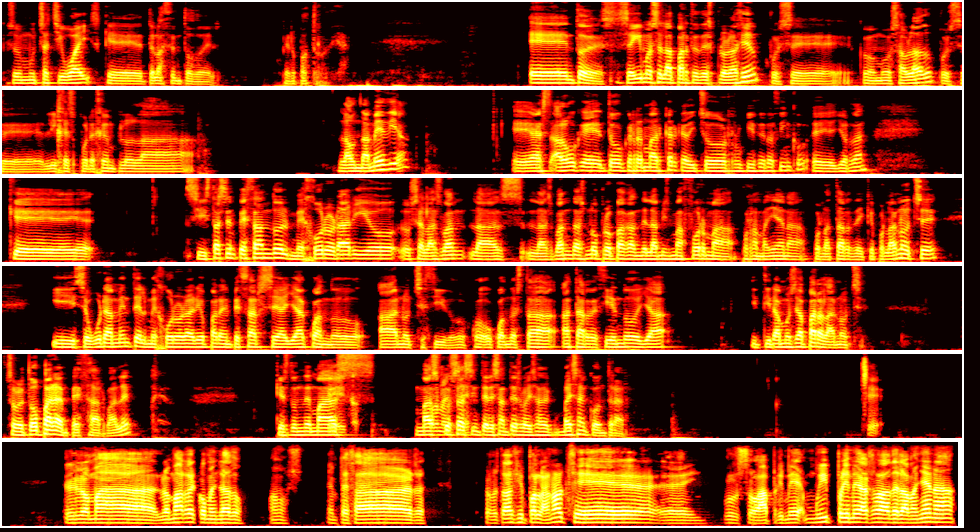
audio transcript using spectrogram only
que son muchas chihuahuas que te lo hacen todo él. Pero para otro día. Eh, entonces, seguimos en la parte de exploración. Pues, eh, como hemos hablado, pues eh, eliges, por ejemplo, la, la onda media, es algo que tengo que remarcar que ha dicho Rookie05, eh, Jordan, que si estás empezando, el mejor horario, o sea, las, las, bandas no propagan de la misma forma por la mañana, por la tarde que por la noche, y seguramente el mejor horario para empezar sea ya cuando ha anochecido, o cuando está atardeciendo ya y tiramos ya para la noche. Sobre todo para empezar, ¿vale? que es donde más más cosas interesantes vais a, vais a encontrar. Sí. Es lo más, lo más recomendado. Vamos, empezar, sobre todo así por la noche, eh, incluso a muy primeras horas de la mañana,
